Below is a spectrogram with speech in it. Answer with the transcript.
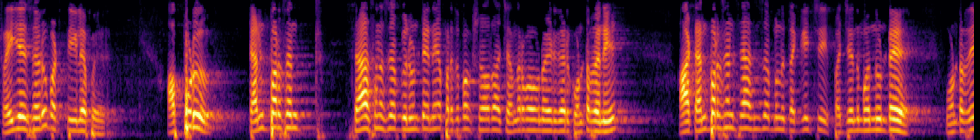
ట్రై చేశారు బట్ తీయలేకపోయారు. అప్పుడు టెన్ పర్సెంట్ శాసనసభ్యులు ఉంటేనే ప్రతిపక్ష హోదా చంద్రబాబు నాయుడు గారికి ఉంటుందని ఆ టెన్ పర్సెంట్ శాసనసభ్యులను తగ్గించి పద్దెనిమిది మంది ఉంటే ఉంటుంది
